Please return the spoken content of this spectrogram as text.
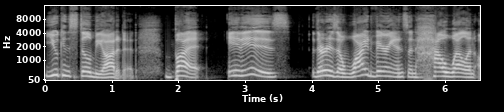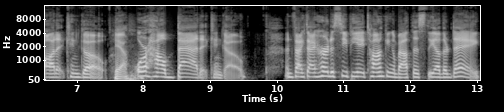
you can still be audited. But it is there is a wide variance in how well an audit can go, Yeah. or how bad it can go. In fact, I heard a CPA talking about this the other day.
